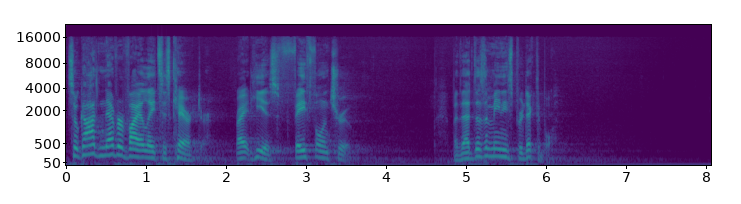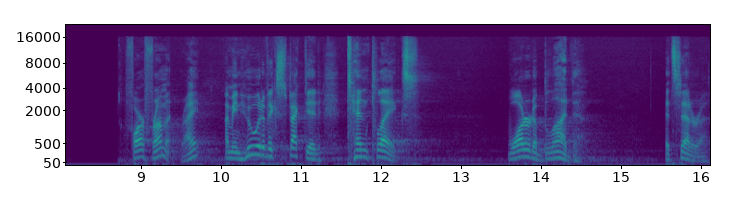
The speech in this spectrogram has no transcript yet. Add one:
So God never violates his character right? He is faithful and true. But that doesn't mean he's predictable. Far from it, right? I mean, who would have expected 10 plagues, water to blood, etc.,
